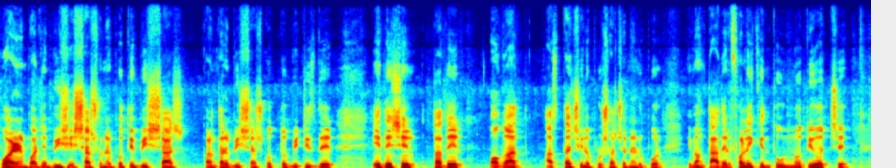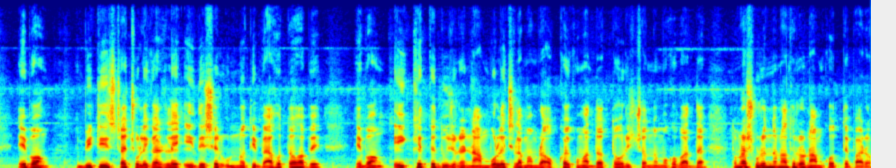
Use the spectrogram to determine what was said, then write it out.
পয়েন্ট পর যে বিশেষ শাসনের প্রতি বিশ্বাস, কারণ তারা বিশ্বাস করতো ব্রিটিশদের, এদেশের তাদের অগাধ আস্থা ছিল প্রশাসনের উপর এবং তাদের ফলে কিন্তু উন্নতি হচ্ছে। এবং ব্রিটিশরা চলে গেলে এই দেশের উন্নতি ব্যাহত হবে এবং এই ক্ষেত্রে দুজনের নাম বলেছিলাম আমরা, অক্ষয় কুমার দত্ত, হরিশ্চন্দ্র মুখোপাধ্যায়। তোমরা সুরেন্দ্রনাথেরও নাম করতে পারো।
